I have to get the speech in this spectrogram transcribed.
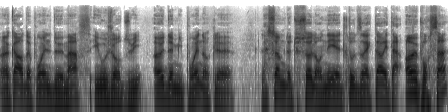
Un quart de point le 2 mars et aujourd'hui, un demi-point. Donc, le, la somme de tout ça, est, le taux directeur est à 1%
